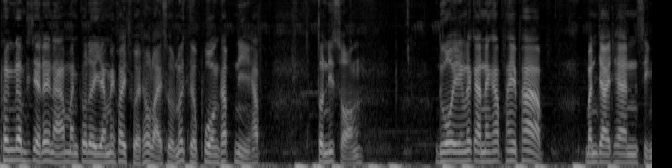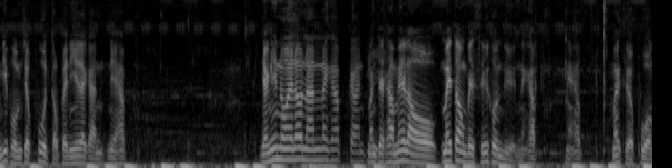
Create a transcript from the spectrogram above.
เพิ่งเริ่มที่จะได้น้ำมันก็เลยยังไม่ค่อยสวยเท่าไหร่ส่วนมะเขือพวงครับนี่ครับ ต้นที่สองดูเองแล้วกันนะครับ ให้ภาพ บรรยายแทนสิ่งที่ผมจะพูดต่อไปนี้แล้วกันเนี่ยครับ อย่างนี้น้อยแล้วนั้นนะครับ การมันจะทำให้เราไม่ต้องไปซื้อคนอื่นนะครับนะครับมะเขือพวง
